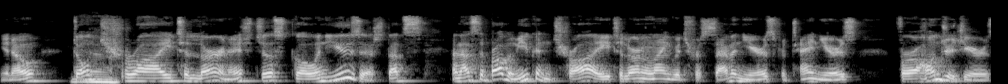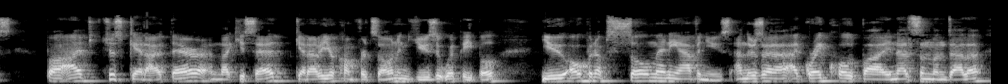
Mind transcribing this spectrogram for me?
You know, don't yeah. try to learn it. Just go and use it. That's, and that's the problem. You can try to learn a language for seven years, for 10 years, for a hundred years, but I just get out there and like you said, get out of your comfort zone and use it with people. You open up so many avenues. And there's a, a great quote by Nelson Mandela,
